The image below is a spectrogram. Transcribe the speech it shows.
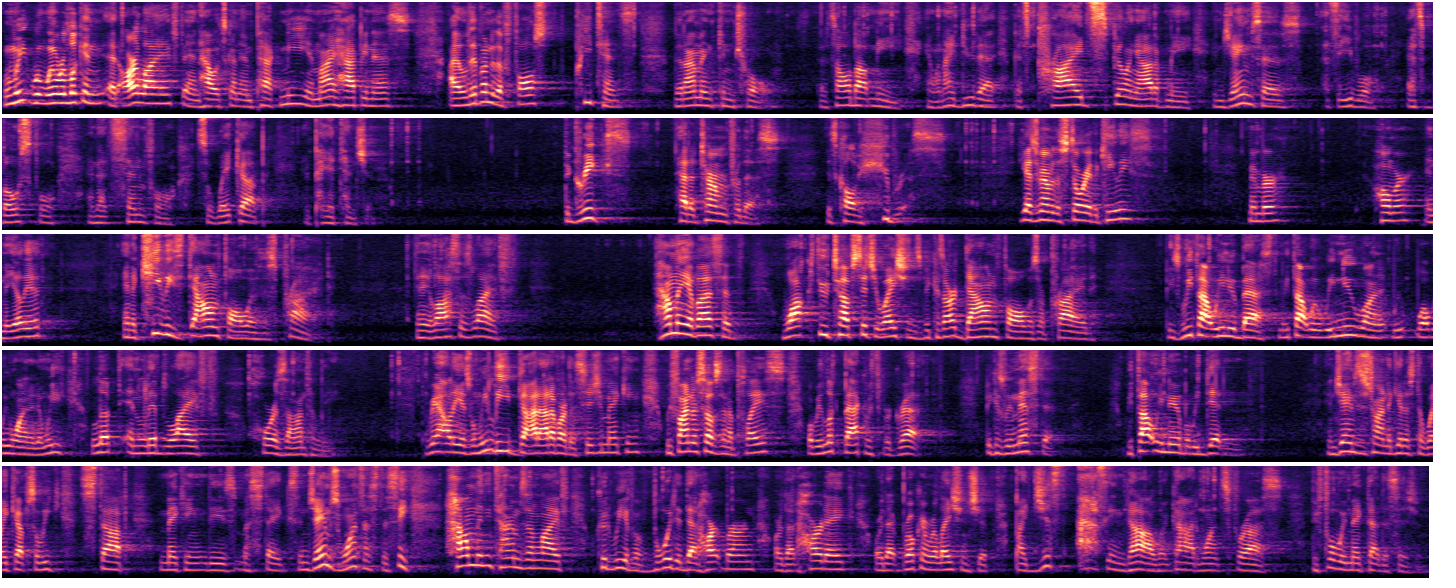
when, we, when we're looking at our life and how it's going to impact me and my happiness, I live under the false pretense that I'm in control, that it's all about me. And when I do that, that's pride spilling out of me. And James says that's evil, that's boastful, and that's sinful. So wake up and pay attention. The Greeks had a term for this. It's called hubris. You guys remember the story of Achilles? Remember Homer in the Iliad? And Achilles' downfall was his pride, and he lost his life. How many of us have walked through tough situations because our downfall was our pride? Because we thought we knew best. We thought we knew what we wanted, and we looked and lived life horizontally. The reality is, when we leave God out of our decision making, we find ourselves in a place where we look back with regret because we missed it. We thought we knew, but we didn't. And James is trying to get us to wake up so we stop making these mistakes. And James wants us to see how many times in life could we have avoided that heartburn or that heartache or that broken relationship by just asking God what God wants for us before we make that decision.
